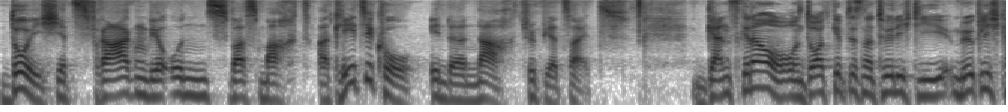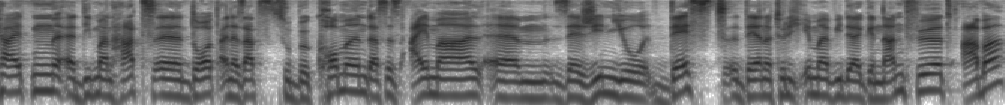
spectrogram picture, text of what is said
durch. Jetzt fragen wir uns, was macht Atletico in der Nach-Trippier-Zeit? Ganz genau. Und dort gibt es natürlich die Möglichkeiten, äh, die man hat, äh, dort einen Ersatz zu bekommen. Das ist einmal ähm, Serginho Dest, der natürlich immer wieder genannt wird. Aber,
